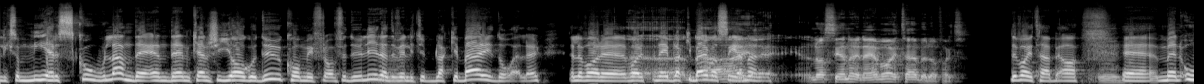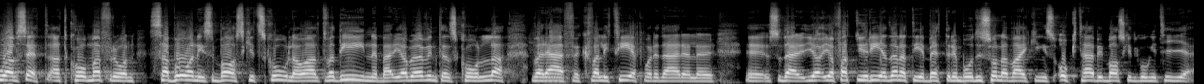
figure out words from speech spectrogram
liksom mer skolande än den kanske jag och du kom ifrån. För du lirade Mm. väl i typ Blackeberg då, eller? Eller var det... Var det nej, Blackeberg var Eh, senare. Det var senare. Nej, jag var i Täby då faktiskt. Det var i Täby, ja. Mm. Eh, men oavsett, att komma från Sabonis basketskola och allt vad det Mm. innebär. Jag behöver inte ens kolla vad det är för kvalitet på det där eller eh, sådär. Jag, jag fattar ju redan att det är bättre än både Solna Vikings och Täby Basket gånger 10.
